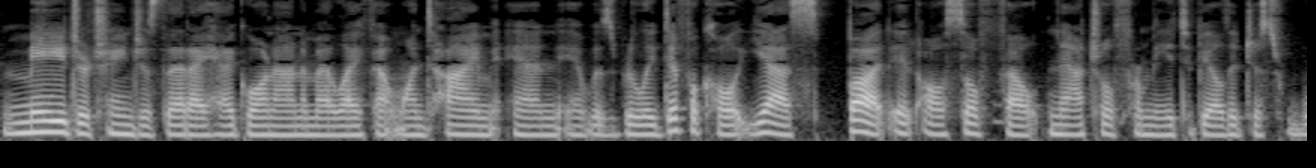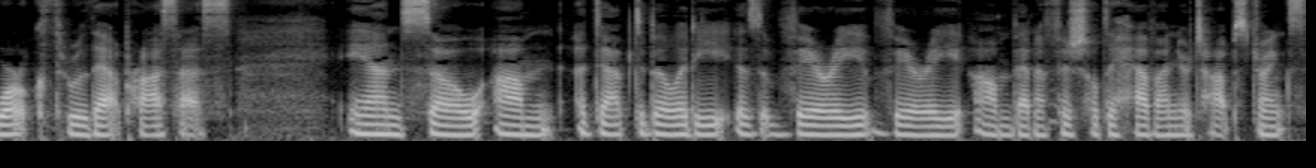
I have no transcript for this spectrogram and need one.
major changes that I had going on in my life at one time. And it was really difficult, yes, but it also felt natural for me to be able to just work through that process. And so, um, adaptability is very, very um, beneficial to have on your top strengths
